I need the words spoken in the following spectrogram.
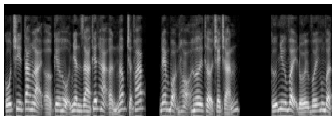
Cố chi tăng lại ở kia hộ nhân ra thiết hạ ẩn nấp trận pháp, đem bọn họ hơi thở che chắn. Cứ như vậy đối với hung vật,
